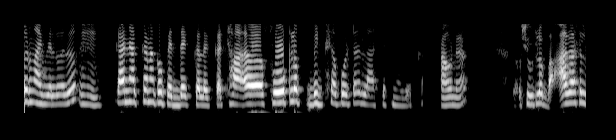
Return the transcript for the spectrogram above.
కూడా మాకు తెలియదు కానీ అక్క నాకు ఒక పెద్ద ఎక్క లెక్క. ఫోక్లో big supporter last year Smiley అక్క. అవునా? షూట్లో బాగా అసలు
